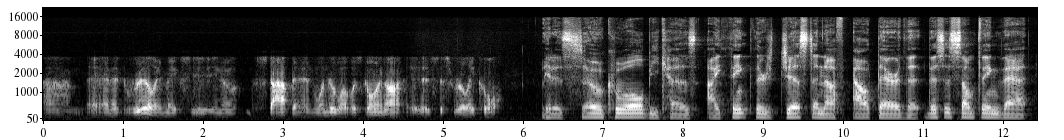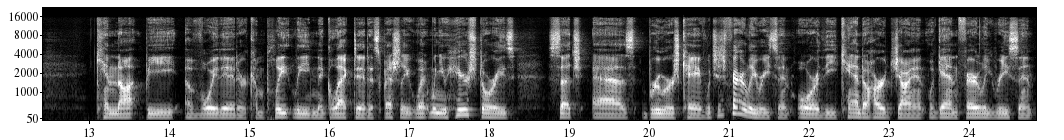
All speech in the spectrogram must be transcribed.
um, and it really makes you, you know, stop and wonder what was going on. It is just really cool. It is so cool because I think there's just enough out there that this is something that cannot be avoided or completely neglected, especially when, when you hear stories such as Brewer's Cave, which is fairly recent, or the Kandahar Giant, again, fairly recent.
